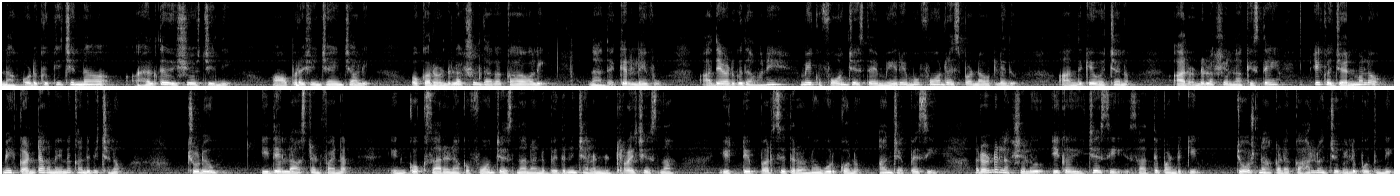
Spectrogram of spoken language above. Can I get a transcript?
నా కొడుకుకి చిన్న హెల్త్ ఇష్యూ వచ్చింది. ఆపరేషన్ చేయించాలి. ఒక రెండు లక్షల దాకా కావాలి. నా దగ్గర లేవు. అదే అడుగుదామని మీకు ఫోన్ చేస్తే మీరేమో ఫోన్ రెస్పాండ్ అవ్వట్లేదు. అందుకే వచ్చాను. ఆ రెండు లక్షలు నాకు ఇస్తే ఇక జన్మలో మీ కంటకు నేను కనిపించను. చూడు ఇదే లాస్ట్ అండ్ ఫైనల్. ఇంకొకసారి నాకు ఫోన్ చేసినా నన్ను బెదిరించాలని ట్రై చేసినా ఎట్టి పరిస్థితుల్లోనూ ఊరుకోను అని చెప్పేసి రెండు లక్షలు ఇక ఇచ్చేసి సత్యపండుకి జోష్న అక్కడ కారులోంచి వెళ్ళిపోతుంది.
